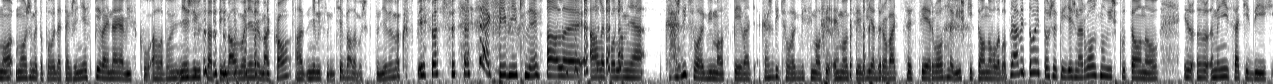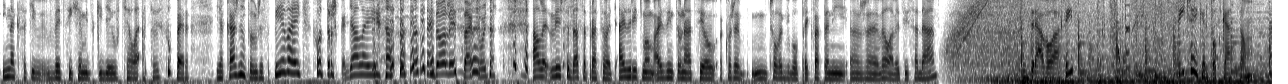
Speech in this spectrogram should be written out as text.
môžeme to povedať tak, že nespievaj na javisku, alebo neživ sa tým, alebo neviem ako, a nemyslím teba, lebo však to neviem, ako spievaš. Tak, pivnične. Ale, ale podľa mňa každý človek by mal spievať a každý človek by si mal tie emócie vyjadrovať cez tie rôzne výšky tónov, lebo práve to je to, že ty ideš na rôznu výšku tónov, mení sa ti dých, inak sa ti veci chemicky dejú v tele a to je super. Ja každému poviem, že spievaj, choď troška ďalej. Dole sa choď. Ale vieš čo, dá sa pracovať aj s rytmom, aj s intonáciou, akože človek by bol prekvapený, že veľa vecí sa dá. Zdravo a fit s Feature podcastom.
